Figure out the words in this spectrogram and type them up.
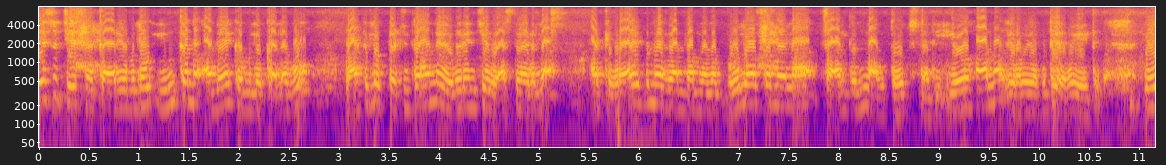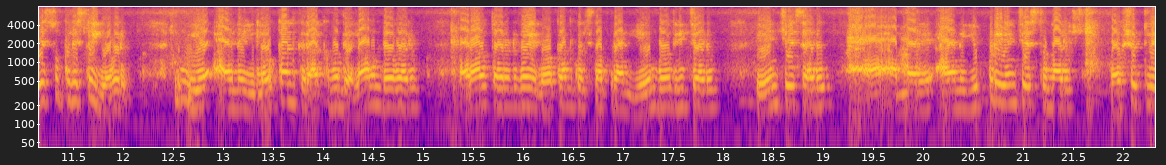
యేసు చేసిన కార్యములు ఇంకను అనేకములు కలవు. వాటిలో ప్రతిదాన్ని వివరించి వేస్తాడల అటు వ్రాయబడిన గ్రంథమైన భూలోకమైన చాలని నాకు తోచినది. యోహాను ఇరవై ఒకటి ఇరవై ఐదు. యేసుక్రీస్తు ఎవరు? ఆయన ఈ లోకానికి రాకముందు ఎలా ఉండేవారు? నరావతారుడుగా ఈ లోకానికి వచ్చినప్పుడు ఆయన ఏం బోధించాడు? ఏం చేశాడు? మరి ఆయన ఇప్పుడు ఏం చేస్తున్నారు? భవిష్యత్తులో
